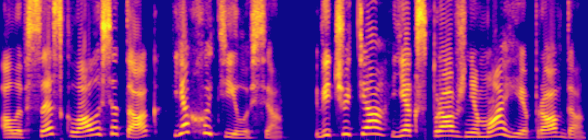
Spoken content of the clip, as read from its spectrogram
але все склалося так, як хотілося. Відчуття як справжня магія, правда?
